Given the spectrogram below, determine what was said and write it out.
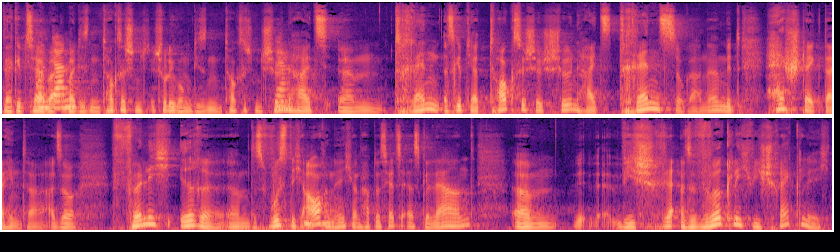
Da gibt es ja bei, bei, diesen toxischen, Entschuldigung, diesen toxischen Schönheitstrend, ja. ähm, es gibt ja toxische Schönheitstrends sogar, ne, mit Hashtag dahinter. Also völlig irre. Ähm, das wusste ich auch mhm. nicht und habe das jetzt erst gelernt. Ähm, wie also wirklich wie schrecklich.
